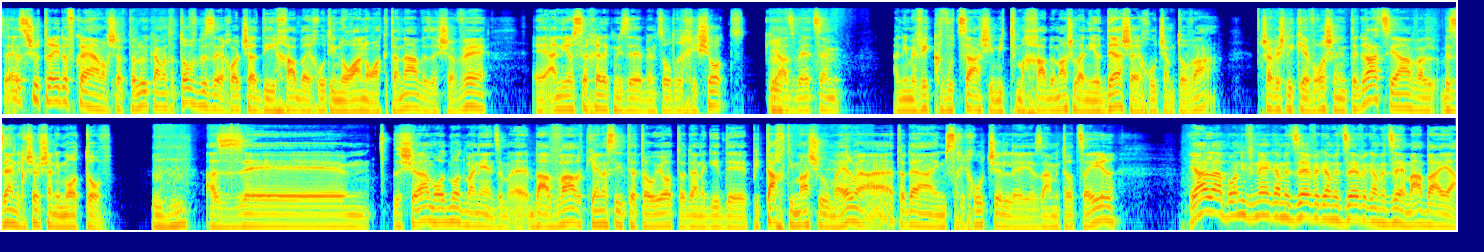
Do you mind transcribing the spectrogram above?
זה איזשהו trade-off קיים, עכשיו תלוי כמה אתה טוב בזה, יכול להיות שהדעיכה באיכות היא נורא נורא קטנה וזה שווה. אה, אני עושה חלק מזה באמצעות רכישות, כי Mm. אז בעצם אני מביא קבוצה שהיא מתמחה במשהו ואני יודע שהאיכות שם טובה. עכשיו יש לי כאב ראש של אינטגרציה, אבל בזה אני חושב שאני מאוד טוב. אז אה, זו שאלה מאוד מאוד מעניינת. זה, אה, בעבר כן עשיתי את הטעויות, אתה יודע, נגיד פיתחתי משהו מהר, אתה יודע, עם זחיחות של יזם יותר צעיר. יאללה, בוא נבנה גם את זה וגם את זה וגם את זה, מה הבעיה?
